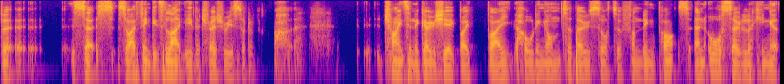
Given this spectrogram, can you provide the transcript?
But uh, so, so I think it's likely the Treasury is sort of uh, trying to negotiate by by holding on to those sort of funding pots and also looking at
